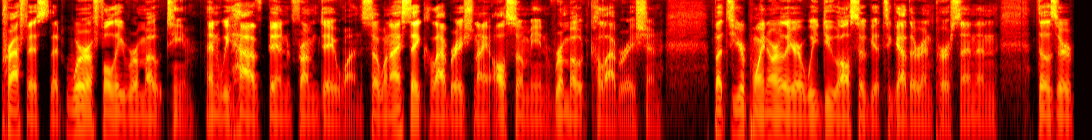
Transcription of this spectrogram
preface that we're a fully remote team and we have been from day one. So when I say collaboration, I also mean remote collaboration. But to your point earlier, we do also get together in person and those are,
